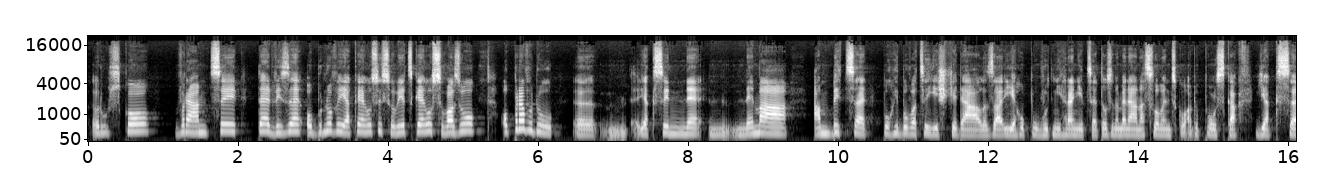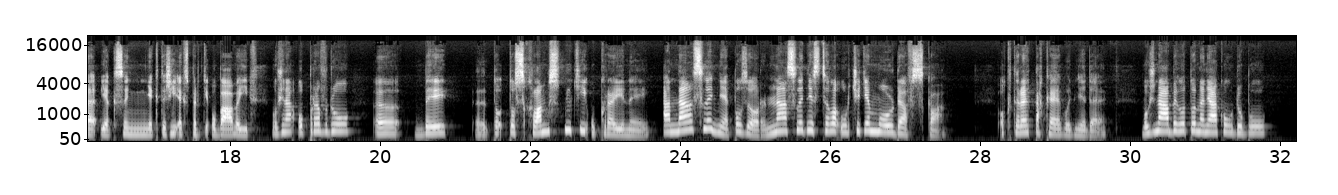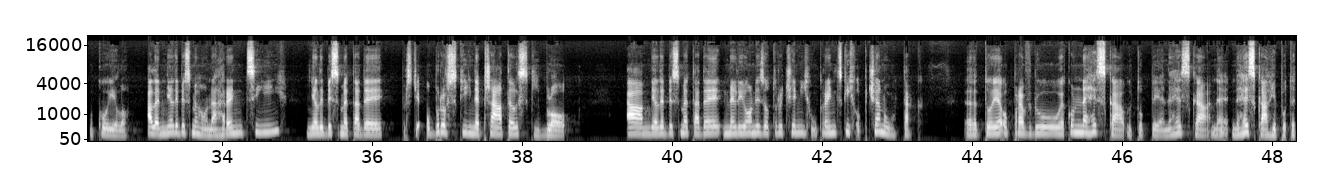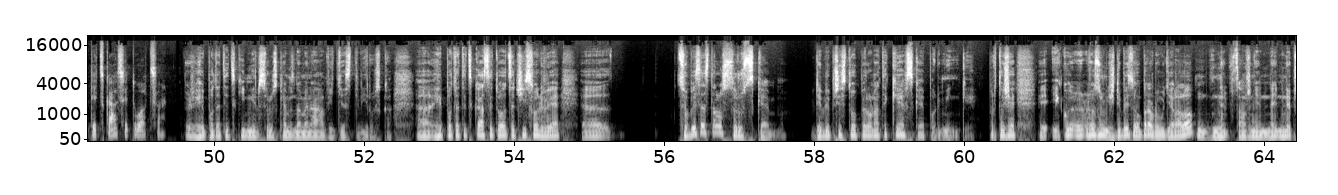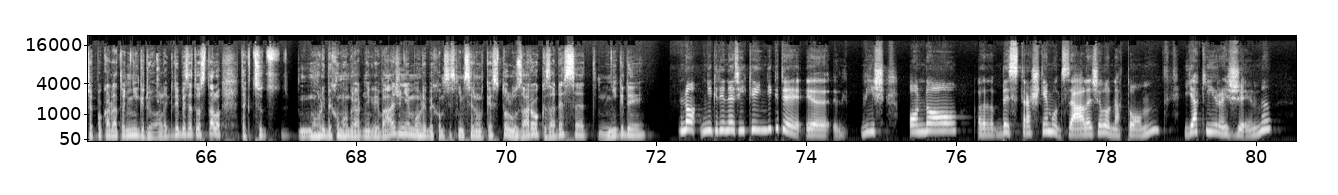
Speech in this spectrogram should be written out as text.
Rusko v rámci té vize obnovy jakéhosi sovětského svazu opravdu jaksi ne, nemá ambice pohybovat se ještě dál za jeho původní hranice, to znamená na Slovensko a do Polska, jak se, jak se někteří experti obávají. Možná opravdu eh, by eh, to, to schlamstnutí Ukrajiny a následně, pozor, následně zcela určitě Moldavska, o které také hodně jde, možná by ho to na nějakou dobu ukojilo. Ale měli bychom ho na hranicích, měli bychom tady prostě obrovský nepřátelský blok, a měli bychom tady miliony zotročených ukrajinských občanů. Tak e, to je opravdu jako nehezká utopie, nehezká, ne, nehezká hypotetická situace. Takže hypotetický mír s Ruskem znamená vítězství Ruska. Uh, hypotetická situace číslo dvě. Uh, co by se stalo s Ruskem, kdyby přistoupilo na ty kijevské podmínky? Protože, jako, rozumíš, kdyby se opravdu udělalo, ne, samozřejmě ne, nepředpokládá to nikdo, ale kdyby se to stalo, tak co, mohli bychom ho brát někdy vážně, mohli bychom si s ním sednout ke stolu za rok, za deset, nikdy? No, nikdy neříkej nikdy. Víš, ono eh, by strašně moc záleželo na tom, jaký režim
